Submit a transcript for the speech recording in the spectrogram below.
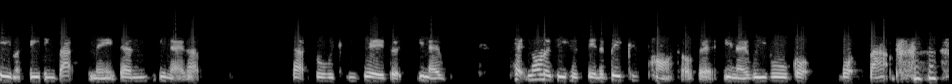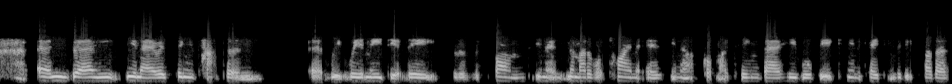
team are feeding back to me, then you know that's that's all we can do. But you know, technology has been a big part of it. You know, we've all got WhatsApp, and um, you know, as things happen, uh, we, we immediately sort of respond. You know, no matter what time it is. You know, I've got my team there who will be communicating with each other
